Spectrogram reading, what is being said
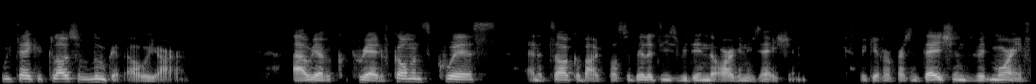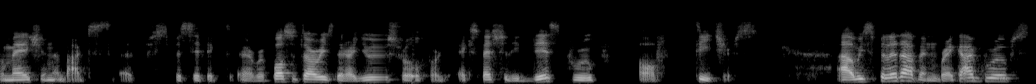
we take a closer look at OER. Uh, we have a Creative Commons quiz and a talk about possibilities within the organization. We give our presentations with more information about uh, specific uh, repositories that are useful for especially this group of teachers. Uh, we split it up in breakout groups,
